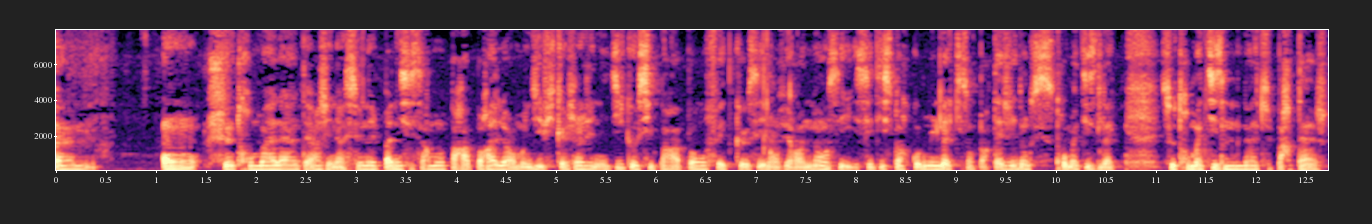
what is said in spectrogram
euh, ce trauma à l'intergénérationnel, pas nécessairement par rapport à leur modification génétique, aussi par rapport au fait que c'est l'environnement, c'est cette histoire commune-là qu'ils ont partagée, donc c'est ce traumatisme-là ce qu'ils partagent.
